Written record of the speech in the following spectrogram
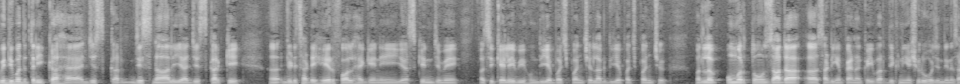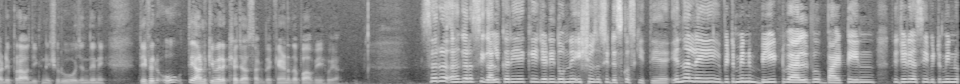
ਵਿਧੀਬੱਧ ਤਰੀਕਾ ਹੈ ਜਿਸ ਕਰ ਜਿਸ ਨਾਲ ਜਾਂ ਜਿਸ ਕਰਕੇ ਜਿਹੜੇ ਸਾਡੇ 헤ਅਰ ਫਾਲ ਹੈਗੇ ਨੇ ਜਾਂ ਸਕਿਨ ਜਿਵੇਂ ਅਸੀਂ ਕਹਿ ਲਈਏ ਵੀ ਹੁੰਦੀ ਹੈ ਬਚਪਨ ਚ, ਲੱਗਦੀ ਹੈ ਬਚਪਨ ਚ। ਮਤਲਬ ਉਮਰ ਤੋਂ ਜ਼ਿਆਦਾ ਸਾਡੀਆਂ ਭੈਣਾਂ ਕਈ ਵਾਰ ਦਿਖਣੀਆਂ ਸ਼ੁਰੂ ਹੋ ਜਾਂਦੀਆਂ ਨੇ, ਸਾਡੇ ਭਰਾ ਦਿਖਣੇ ਸ਼ੁਰੂ ਹੋ ਜਾਂਦੇ ਨੇ। ਤੇ ਫਿਰ ਉਹ ਧਿਆਨ ਕਿਵੇਂ ਰੱਖਿਆ ਜਾ ਸਕਦਾ, ਕਹਿਣ ਦਾ ਭਾਵ ਇਹ ਹੋਇਆ? ਸਰ, ਅਗਰ ਅਸੀਂ ਗੱਲ ਕਰੀਏ ਕਿ ਜਿਹੜੀ ਦੋਨੇ ਇਸ਼ੂਜ਼ ਅਸੀਂ ਡਿਸਕਸ ਕੀਤੇ ਹੈ, ਇਹਨਾਂ ਲਈ ਵਿਟਾਮਿਨ B12 ਬਾਇਟਿਨ ਤੇ ਜਿਹੜੇ ਅਸੀਂ ਵਿਟਾਮਿਨ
